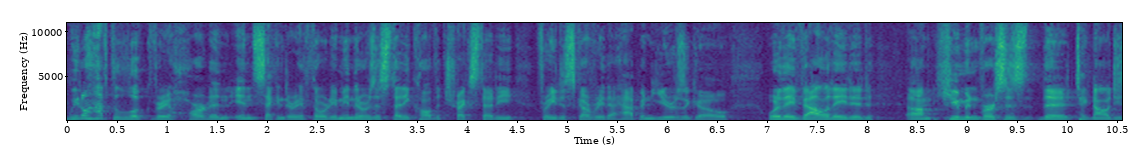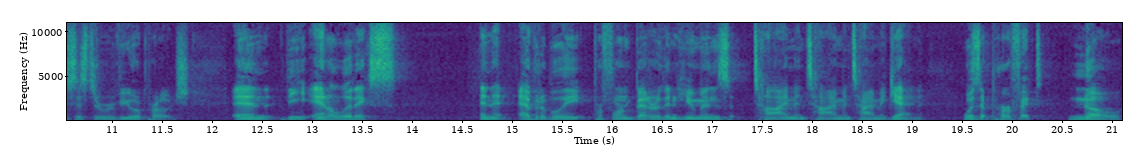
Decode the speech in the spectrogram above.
we don't have to look very hard in, in secondary authority. I mean, there was a study called the TREC study for e-discovery that happened years ago where they validated um, human versus the technology assisted review approach. And the analytics inevitably perform better than humans time and time and time again. Was it perfect? No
